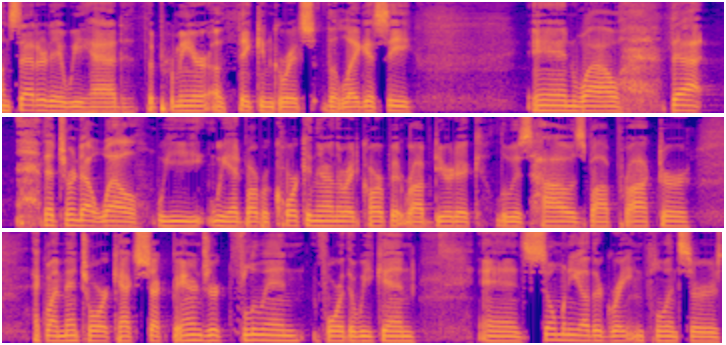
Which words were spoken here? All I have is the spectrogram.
on saturday we had the premiere of think and grit the legacy. And wow that that turned out well. We we had Barbara Corcoran there on the red carpet, Rob Dyrdek, Lewis Howes, Bob Proctor. Heck, my mentor, Cactus Jack Behringer, flew in for the weekend, and so many other great influencers.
